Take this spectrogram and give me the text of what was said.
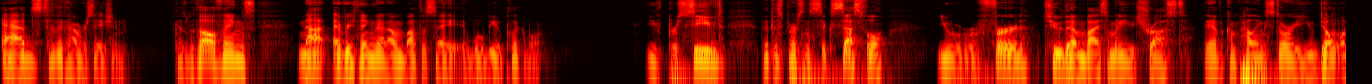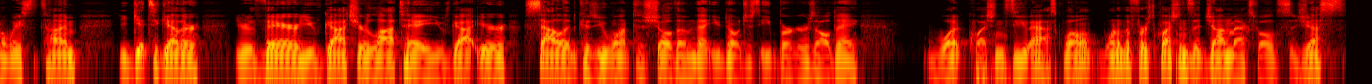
adds to the conversation. Because with all things, not everything that I'm about to say it will be applicable. You've perceived that this person's successful. You were referred to them by somebody you trust. They have a compelling story. You don't want to waste the time. You get together, you're there, you've got your latte, you've got your salad because you want to show them that you don't just eat burgers all day. What questions do you ask? Well, one of the first questions that John Maxwell suggests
